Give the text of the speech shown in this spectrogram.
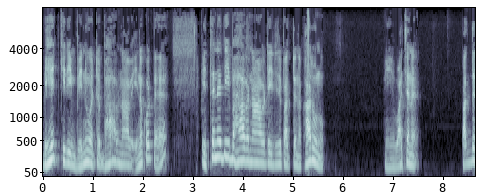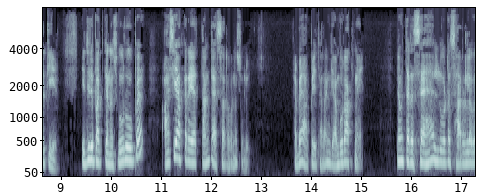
බෙහෙත් කිරීම වෙනුවට භාවනාව එනකොට එතනදී භාවනාවට ඉදිරිපත් වෙන කරුණු මේ වචන පද්ධතිය ඉදිරිපත් කරන ස්වරූප ආශියාකරයන්ට ඇසරවන සුළුයි. හැබැයි අපේ තරම් ගැඹුරක් නැහැ. නමුත් අර සහැල්ලුවට සරලව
